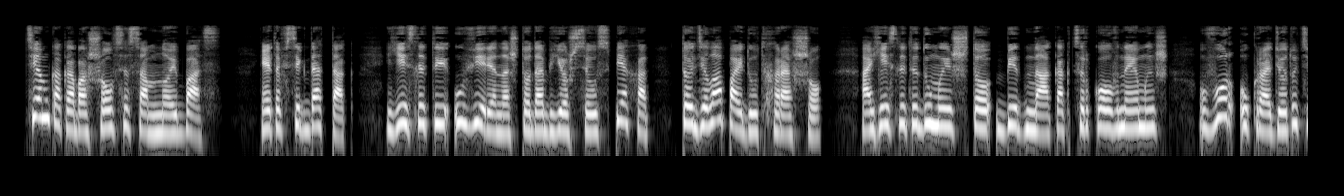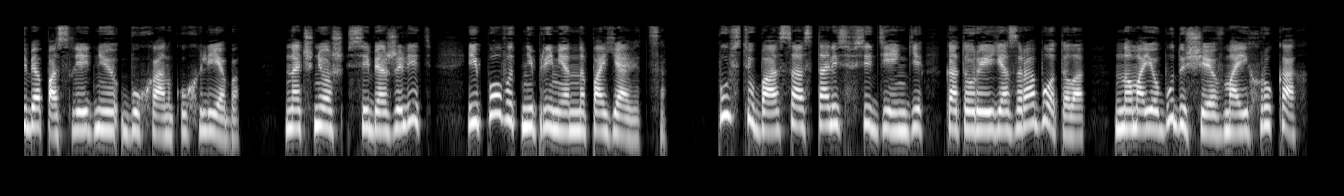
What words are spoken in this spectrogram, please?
тем, как обошелся со мной Бас. Это всегда так. Если ты уверена, что добьешься успеха, то дела пойдут хорошо. А если ты думаешь, что бедна, как церковная мышь, вор украдет у тебя последнюю буханку хлеба. Начнешь себя жалеть, и повод непременно появится. Пусть у Баса остались все деньги, которые я заработала, но мое будущее в моих руках,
